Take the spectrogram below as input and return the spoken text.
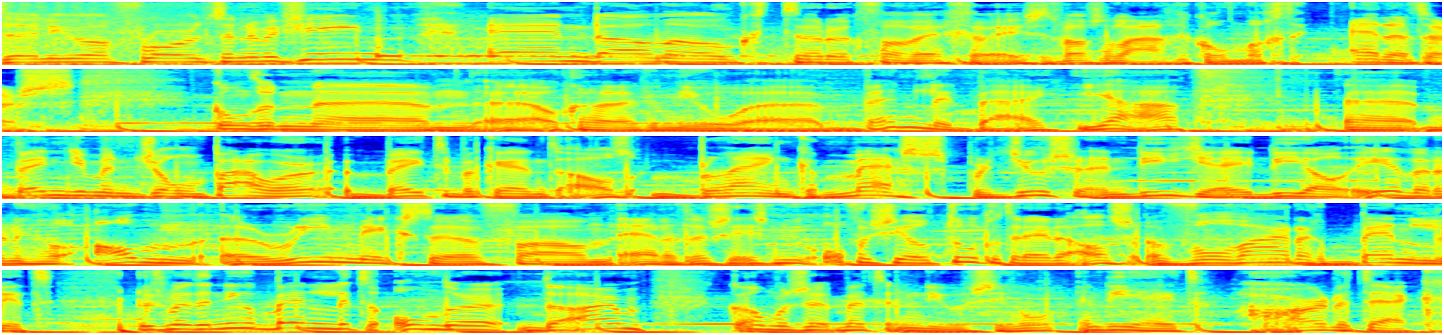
De nieuwe Florence and the Machine. En dan ook terug van weg geweest. Het was al aangekondigd. Editors. Komt een, uh, uh, ook een nieuw uh, bandlid bij. Ja, Benjamin John Power, beter bekend als Blank Mass, producer en DJ... die al eerder een heel album remixte van Editors... is nu officieel toegetreden als volwaardig bandlid. Dus met een nieuw bandlid onder de arm komen ze met een nieuwe single. En die heet Heart Attack.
